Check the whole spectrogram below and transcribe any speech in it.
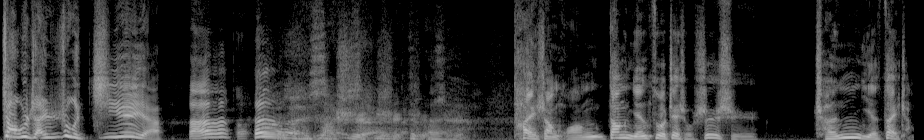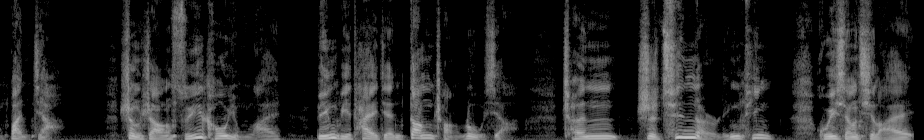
昭然若揭呀！啊，是是是是。太上皇当年作这首诗时，臣也在场伴驾。圣上随口咏来，秉笔太监当场录下，臣是亲耳聆听，回想起来，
